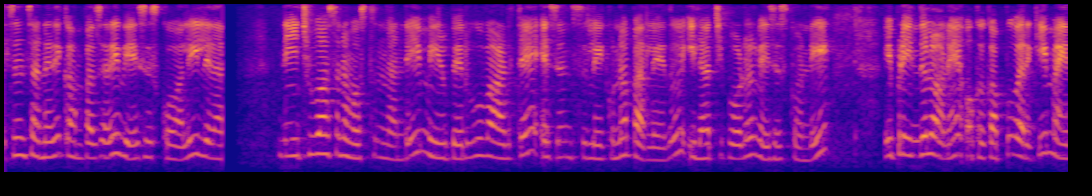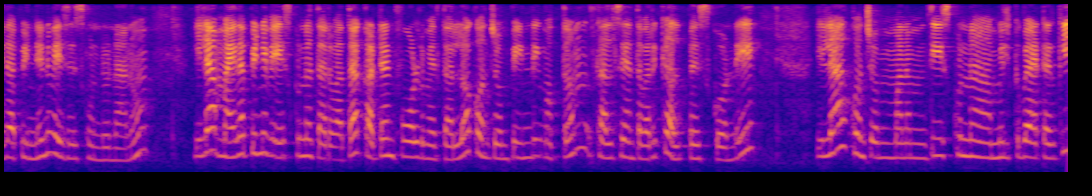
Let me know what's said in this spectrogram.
ఎసెన్స్ అనేది కంపల్సరీ వేసేసుకోవాలి. లేదా నీచు వాసన వస్తుందండి. మీరు పెరుగు వాడితే ఎసెన్స్ లేకున్నా పర్లేదు. ఇలాచి పౌడర్ వేసేసుకోండి. ఇప్పుడు ఇందులోనే ఒక కప్పు వరకు మైదా పిండిని వేసేసుకుంటున్నాను. ఇలా మైదా పిండి వేసుకున్న తర్వాత కట్ అండ్ ఫోల్డ్ మెథడ్లో కొంచెం పిండి మొత్తం కలిసేంత వరకు కలిపేసుకోండి. ఇలా కొంచెం మనం తీసుకున్న మిల్క్ బ్యాటర్కి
